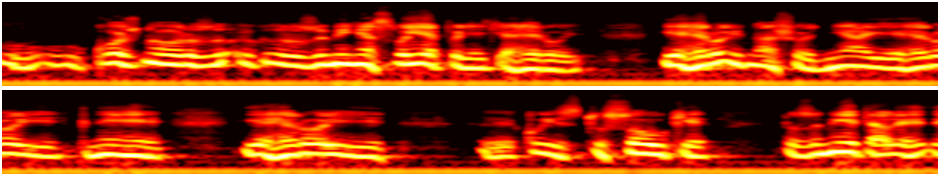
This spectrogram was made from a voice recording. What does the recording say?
у, кожного розуміння своє поняття герой. Є герої нашого дня, є герої книги, є герої якоїсь тусовки. Розумієте, але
